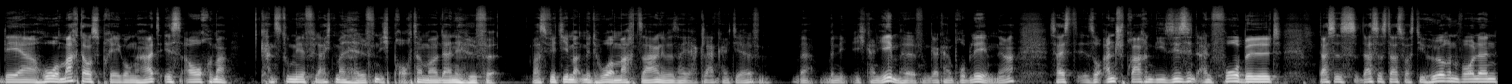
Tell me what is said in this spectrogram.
der hohe Machtausprägungen hat, ist auch immer, kannst du mir vielleicht mal helfen? Ich brauche da mal deine Hilfe. Was wird jemand mit hoher Macht sagen? Der wird sagen, ja klar, kann ich dir helfen ja, wenn ich, ich kann jedem helfen, gar kein Problem. Ja? Das heißt, so Ansprachen wie Sie sind ein Vorbild, das ist, das ist das, was die hören wollen.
